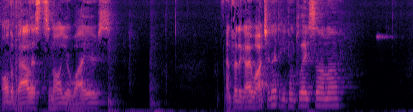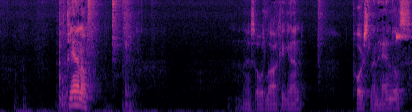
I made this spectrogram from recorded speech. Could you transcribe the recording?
All the ballasts and all your wires. And for the guy watching it, he can play some uh, piano. Nice old lock again. Porcelain handles.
